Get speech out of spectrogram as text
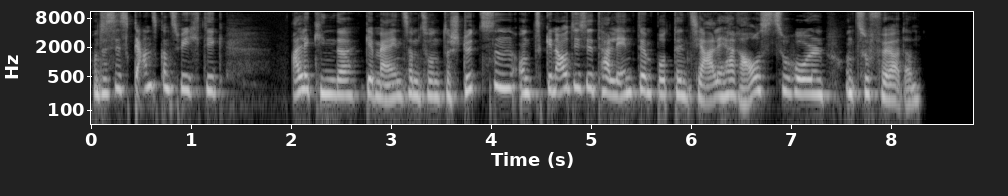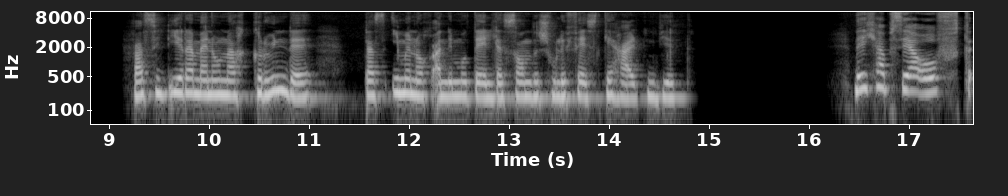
und es ist ganz, ganz wichtig, alle Kinder gemeinsam zu unterstützen und genau diese Talente und Potenziale herauszuholen und zu fördern. Was sind Ihrer Meinung nach Gründe, dass immer noch an dem Modell der Sonderschule festgehalten wird? Ich habe sehr oft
